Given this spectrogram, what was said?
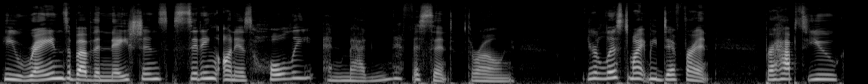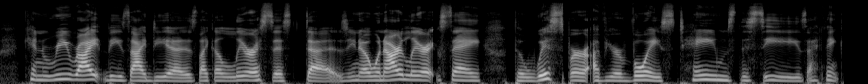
He reigns above the nations, sitting on his holy and magnificent throne. Your list might be different. Perhaps you can rewrite these ideas like a lyricist does. You know, when our lyrics say, the whisper of your voice tames the seas, I think,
